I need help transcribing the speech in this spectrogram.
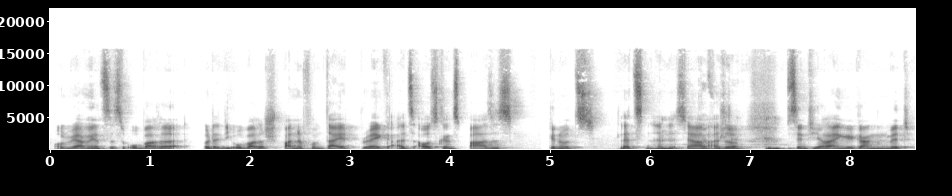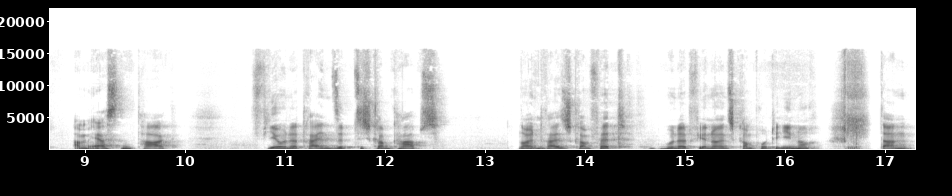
Und wir haben jetzt das obere oder die obere Spanne vom Diet Break als Ausgangsbasis genutzt, letzten mhm. Endes. Ja, also mhm. sind hier reingegangen mit am ersten Tag 473 Gramm Carbs, 39 Gramm Fett, 194 Gramm Protein noch. Dann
